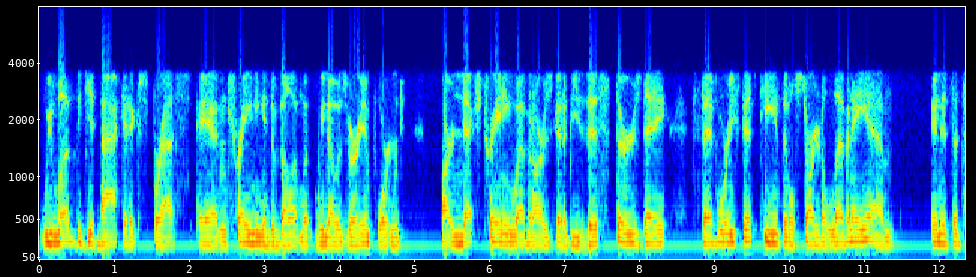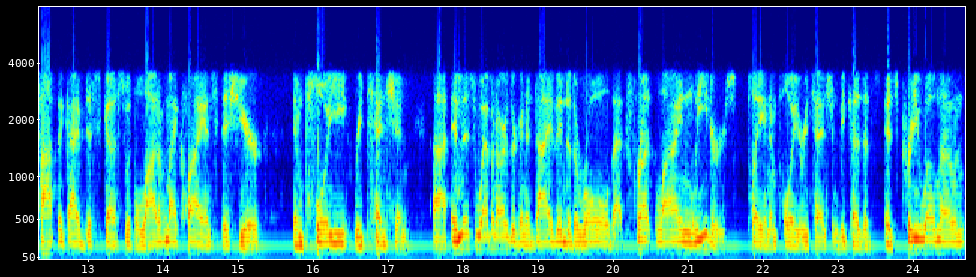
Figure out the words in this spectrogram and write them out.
we love to get back at Express, and training and development we know is very important. Our next training webinar is going to be this Thursday, February 15th. It'll start at 11 a.m., and it's a topic I've discussed with a lot of my clients this year employee retention. Uh, in this webinar, they're going to dive into the role that frontline leaders play in employee retention because it's it's pretty well known.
